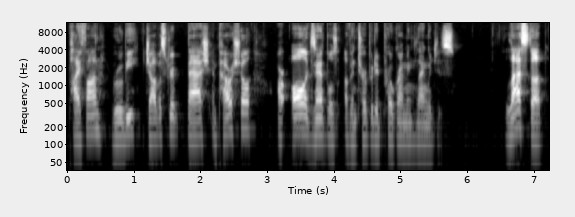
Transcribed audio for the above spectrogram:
Python, Ruby, JavaScript, Bash, and PowerShell are all examples of interpreted programming languages. Last up,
